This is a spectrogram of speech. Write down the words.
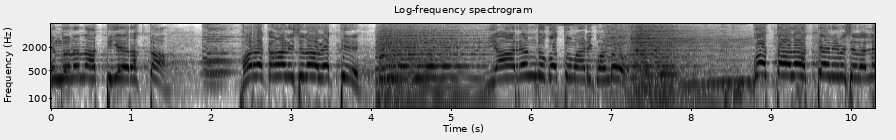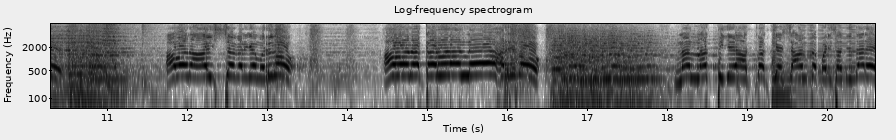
ಇಂದು ನನ್ನ ಅತ್ತಿಗೆ ರಕ್ತ ಹೊರ ಕಾಣಿಸಿದ ವ್ಯಕ್ತಿ ಯಾರೆಂದು ಗೊತ್ತು ಮಾಡಿಕೊಂಡು ಗೊತ್ತಾದ ಹತ್ಯೆ ನಿಮಿಷದಲ್ಲಿ ಅವನ ಆಯುಷ್ಯಗಳಿಗೆ ಮರಿದು, ಅವನ ಕರುಳನ್ನೇ ಹರಿದು ನನ್ನ ಅತ್ತಿಗೆ ಆತ್ಮಕ್ಕೆ ಶಾಂತಪಡಿಸದಿದ್ದರೆ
